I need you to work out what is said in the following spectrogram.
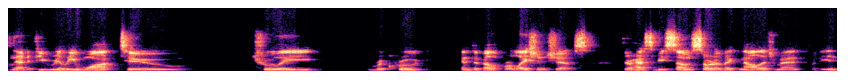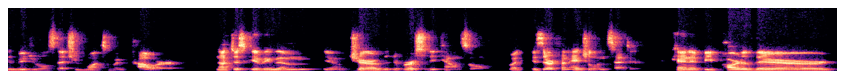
That if you really want to truly recruit and develop relationships, there has to be some sort of acknowledgement for the individuals that you want to empower, not just giving them, you know, chair of the diversity council, but is there a financial incentive? Can it be part of their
